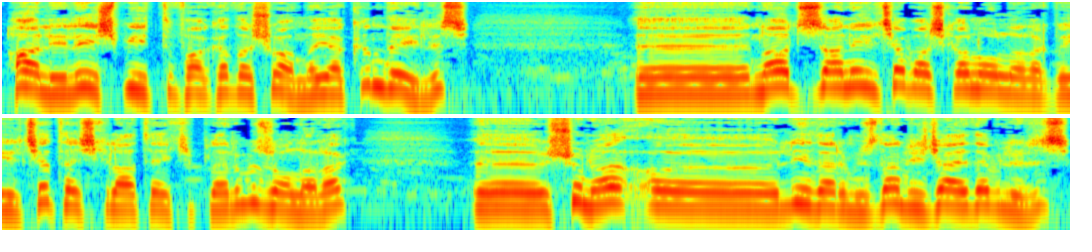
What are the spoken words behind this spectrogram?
haliyle hiçbir ittifaka da şu anda yakın değiliz. E, nacizane ilçe başkanı olarak ve ilçe teşkilatı ekiplerimiz olarak e, şunu e, liderimizden rica edebiliriz.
